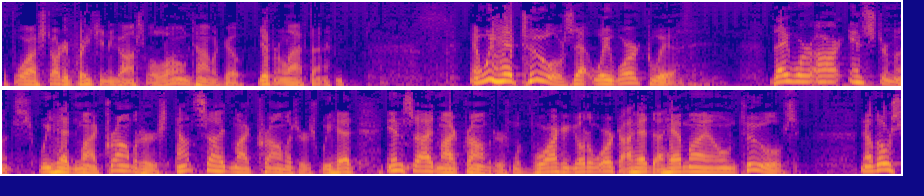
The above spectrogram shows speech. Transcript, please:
before I started preaching the gospel a long time ago, different lifetime. And we had tools that we worked with. They were our instruments. We had micrometers, outside micrometers. We had inside micrometers. Before I could go to work, I had to have my own tools. Now those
